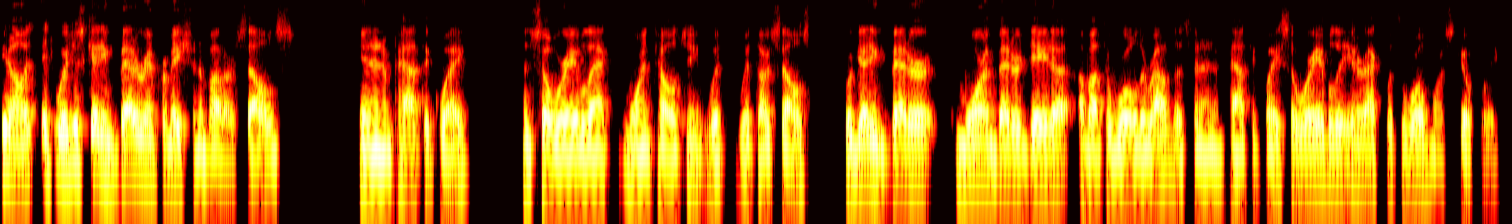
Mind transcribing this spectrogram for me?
you know it, it, we're just getting better information about ourselves in an empathic way. And so we're able to act more intelligent with, with ourselves. We're getting better, more and better data about the world around us in an empathic way. So we're able to interact with the world more skillfully.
